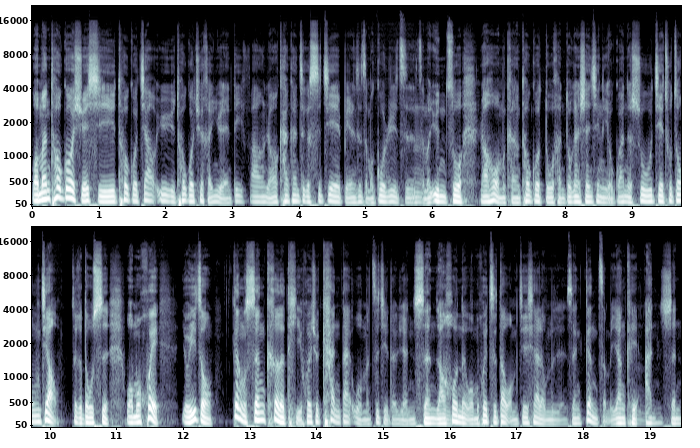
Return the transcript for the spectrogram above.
我们透过学习，透过教育，透过去很远的地方，然后看看这个世界别人是怎么过日子，怎么运作。然后我们可能透过读很多跟身心灵有关的书，接触宗教，这个都是我们会有一种。更深刻的体会去看待我们自己的人生，然后呢，我们会知道我们接下来我们的人生更怎么样可以安身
